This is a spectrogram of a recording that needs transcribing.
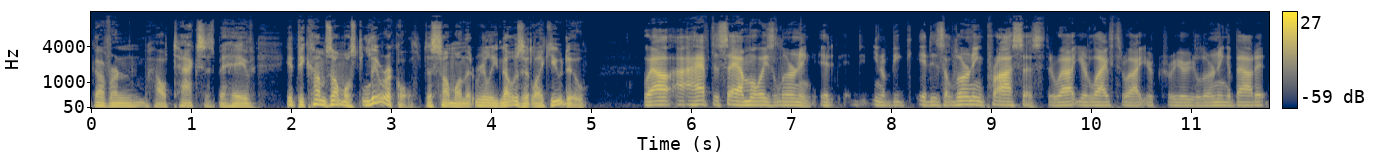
govern how taxes behave, it becomes almost lyrical to someone that really knows it like you do. Well, I have to say I'm always learning. It you know it is a learning process throughout your life, throughout your career. You're learning about it.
